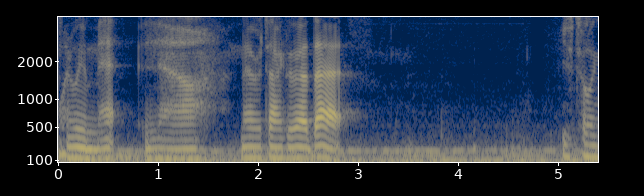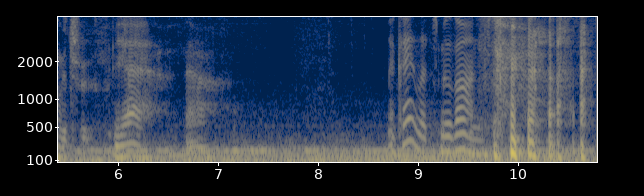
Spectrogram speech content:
When we met, no, never talked about that. He's telling the truth. Yeah, no. Okay, let's move on.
